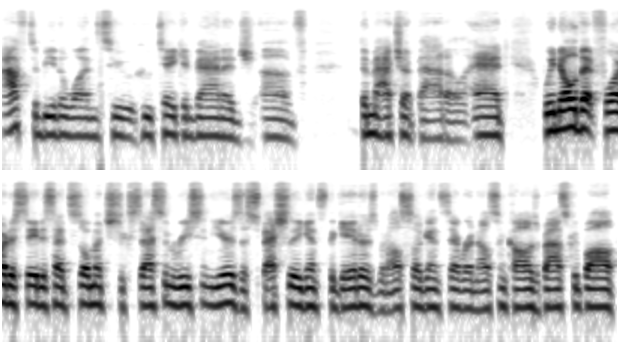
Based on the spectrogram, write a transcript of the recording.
have to be the ones who who take advantage of the matchup battle. And we know that Florida State has had so much success in recent years, especially against the Gators, but also against everyone else in college basketball,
